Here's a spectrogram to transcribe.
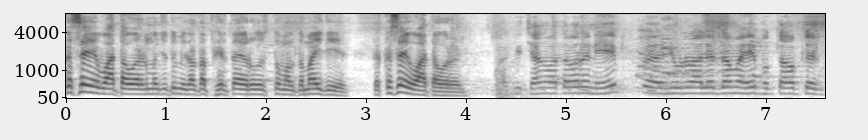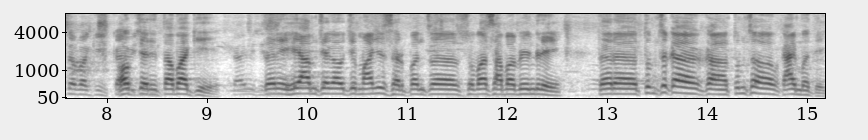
कसं आहे वातावरण? म्हणजे तुम्ही आता फिरताय रोज तुम्हाला तर माहिती आहे. तर कसं आहे वातावरण? अगदी छान वातावरण आहे. प- निवडून आल्या जमा आहे फक्त औपचारिकता बाकी काय विषय? औपचारिकता बाकी आहे तर हे आमच्या गावचे माजी सरपंच सुभाष आबा बेंद्रे. तर तुमचं का का तुमचं काय मत आहे?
